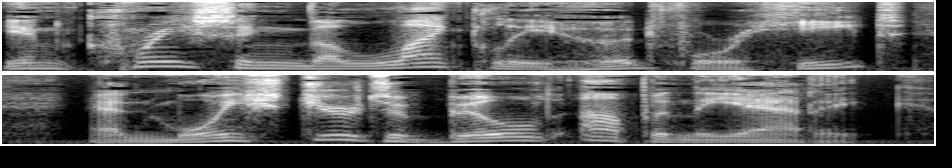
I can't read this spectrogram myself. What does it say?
increasing the likelihood for heat and moisture to build up in the attic.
